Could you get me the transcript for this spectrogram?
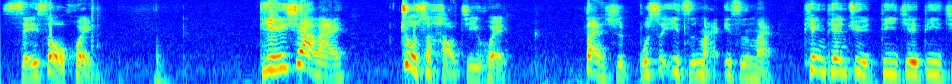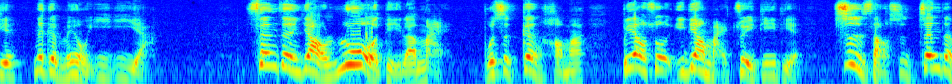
谁受惠？跌下来就是好机会，但是不是一直买一直买，天天去低接低接，那个没有意义呀。真正要落底了买，不是更好吗？不要说一定要买最低点，至少是真的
